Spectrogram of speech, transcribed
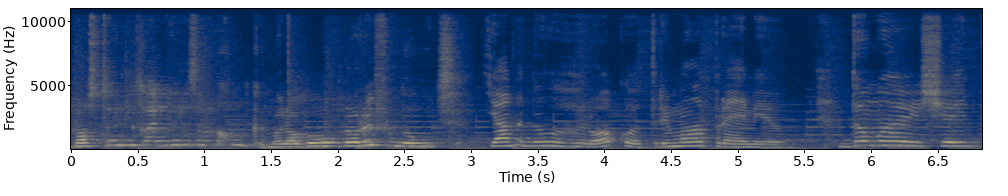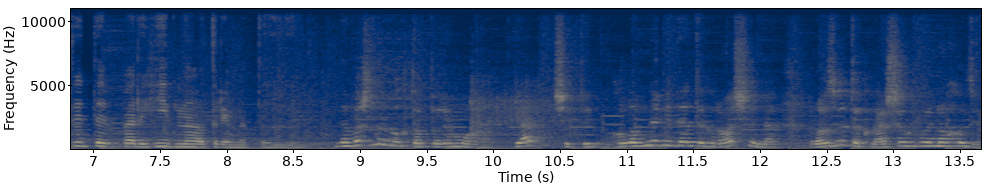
Просто. Ми робимо прорив у науці. Я минулого року отримала премію. Думаю, що і ти тепер гідна отримати її. Неважливо, хто перемога, я чи ти. Головне віддати гроші на розвиток наших винаходів.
